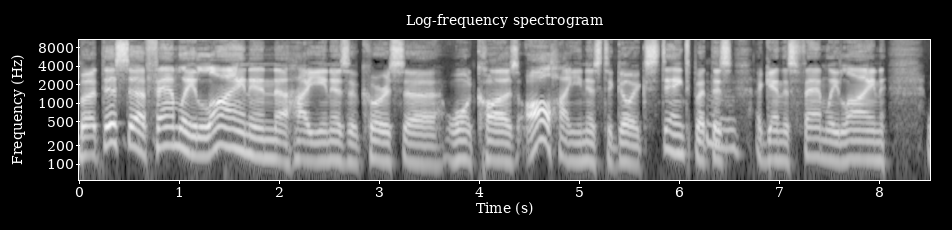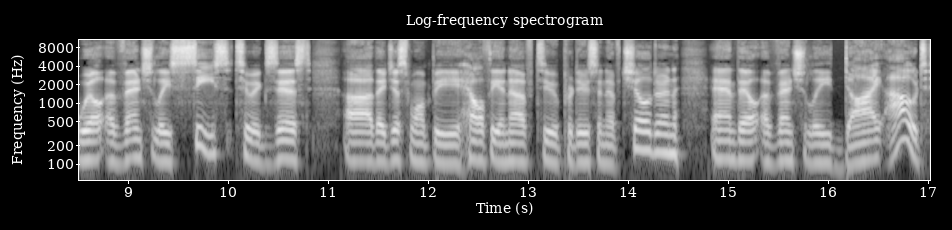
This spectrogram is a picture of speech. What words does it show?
But this uh, family line in uh, hyenas, of course, uh, won't cause all hyenas to go extinct. But this, mm. again, this family line will eventually cease to exist. Uh, they just won't be healthy enough to produce enough children, and they'll eventually die out.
